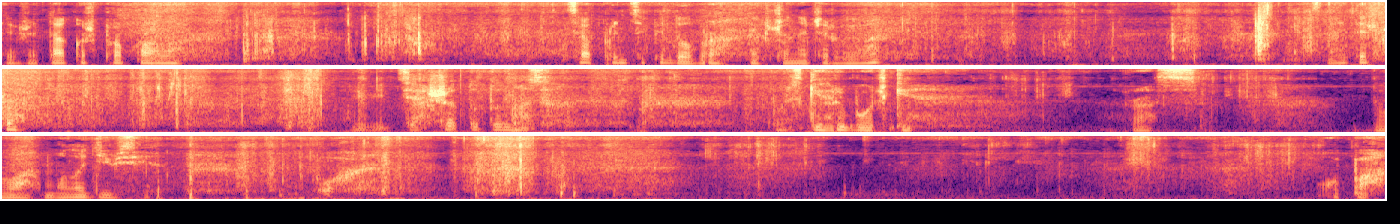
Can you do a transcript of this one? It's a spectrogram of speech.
Це вже також пропало. Ця, в принципі, добра, якщо не червива. Знаєте що? Дивіться, що тут у нас? Польські грибочки. Раз. Два. Молоді всі. Ох. Опа.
